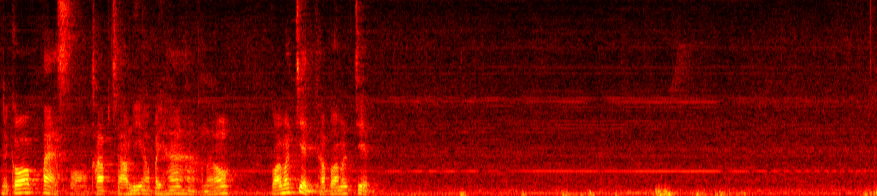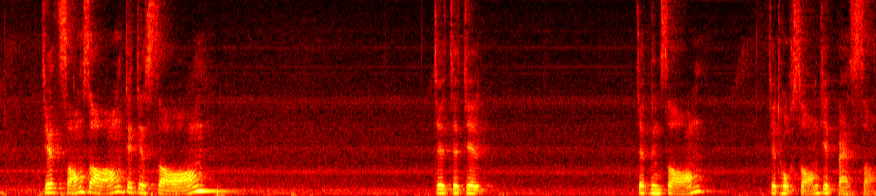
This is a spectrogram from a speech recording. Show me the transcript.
แล้วก็แปดสองครับเช้านี้เอาไปห้าหางแล้วร้อยมาเจ็ดครับร้อยมาเจ็ดเจ็ดสองสองเจ็ดเจ็ดสอง เจ็ดเจ็ดเจ็ดเจ็ดหนึ่งสองเจ็ดหกสองเจ็ดแปดสอง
